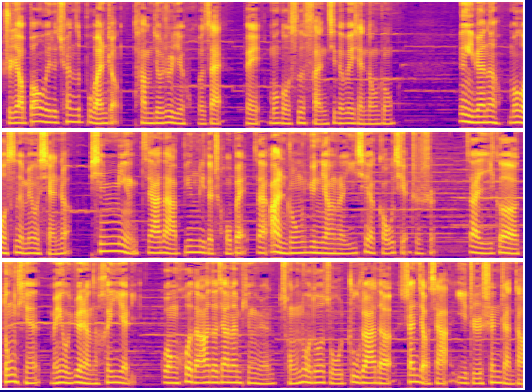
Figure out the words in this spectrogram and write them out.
只要包围的圈子不完整，他们就日夜活在被魔苟斯反击的危险当中。另一边呢，魔苟斯也没有闲着，拼命加大兵力的筹备，在暗中酝酿着一切苟且之事。在一个冬天没有月亮的黑夜里，广阔的阿德加兰平原从诺多族驻扎的山脚下一直伸展到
